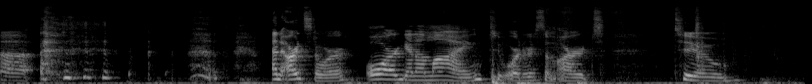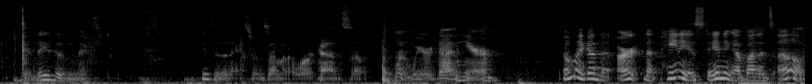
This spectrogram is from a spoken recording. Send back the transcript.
Uh, an art store or get online to order some art to here, these are the next these are the next ones I'm gonna work on so when we are done here Oh my god, that art, that painting is standing up on its own.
